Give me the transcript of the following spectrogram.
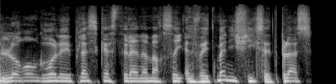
Laurent Grelet, place Castellane à Marseille. Elle va être magnifique cette place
